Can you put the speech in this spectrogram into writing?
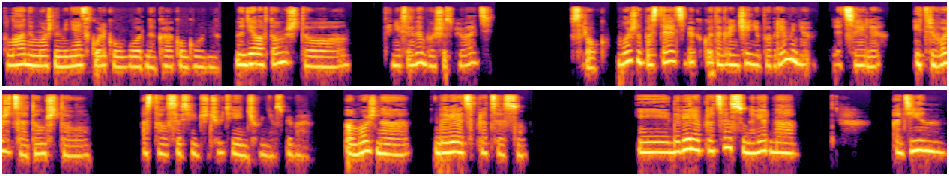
планы можно менять сколько угодно, как угодно. Но дело в том, что ты не всегда будешь успевать в срок. Можно поставить себе какое-то ограничение по времени для цели и тревожиться о том, что осталось совсем чуть-чуть, и я ничего не успеваю. А можно довериться процессу. И доверие процессу, наверное, один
